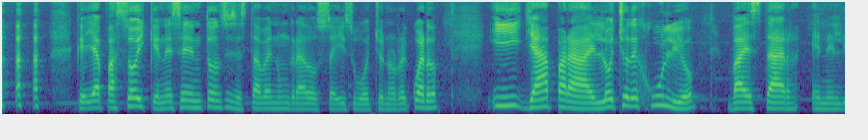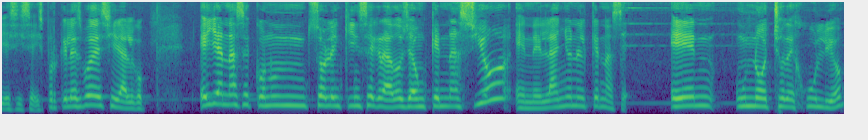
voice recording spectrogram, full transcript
que ya pasó y que en ese entonces estaba en un grado 6 u 8, no recuerdo. Y ya para el 8 de julio va a estar en el 16. Porque les voy a decir algo. Ella nace con un sol en 15 grados y aunque nació en el año en el que nace, en un 8 de julio,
